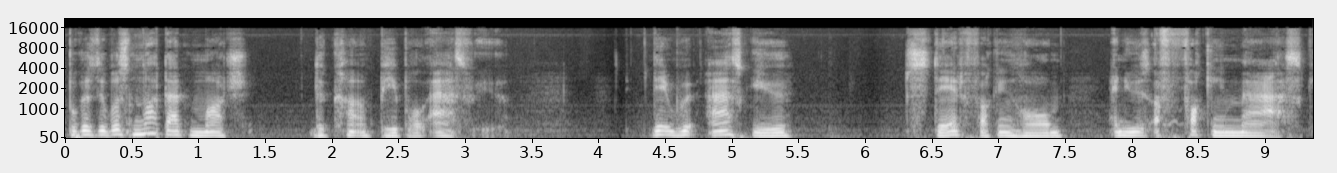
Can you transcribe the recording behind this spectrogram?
Because it was not that much the people asked for you. They would ask you to stay at fucking home and use a fucking mask.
